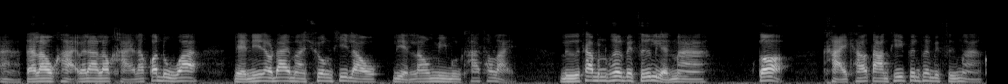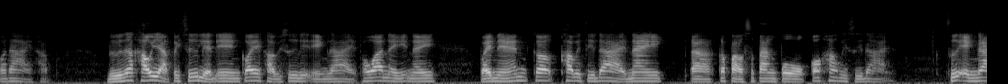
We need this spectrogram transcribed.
อ่าแต่เราขายเวลาเราขายเราก็ดูว่าเหรียญนี้เราได้มาช่วงที่เราเหรียญเรามีมูลค่าเท่าไหร่ หรือถ้าเพื่อนๆไปซื้อเหรียญมา ก็ขายเขาตามที่เพื่อนๆไปซื้อมาก็ได้ครับ หรือถ้าเขาอยากไปซื้อเหรียญเองก็ให้เขาไปซื้อเหรียญเองได้ เพราะว่าในใน ไบแนนก็เข้าไปซื้อได้ ในกระเป๋าสตางค์โปก็เข้าไปซื้อได้ ซื้อเองได้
